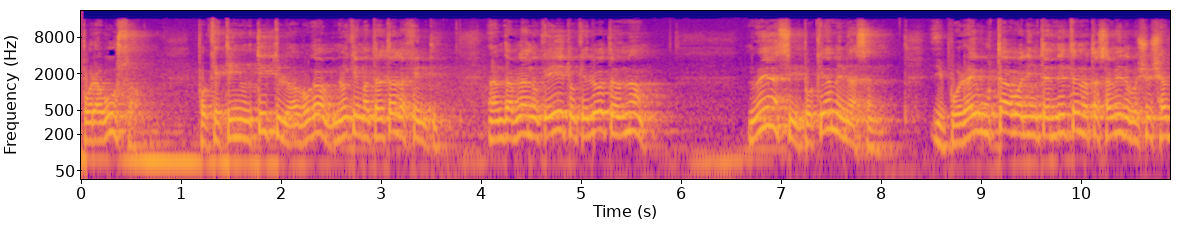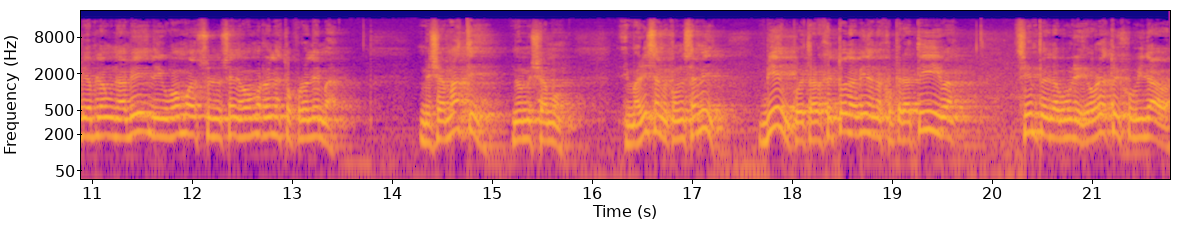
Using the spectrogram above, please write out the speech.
por abuso, porque tiene un título abogado, no hay que maltratar a la gente. Anda hablando que esto, que el otro, no. No es así, ¿por qué amenazan? Y por ahí Gustavo, el intendente, no está sabiendo, porque yo ya había hablado una vez, le digo, vamos a solucionar, vamos a arreglar estos problemas. ¿Me llamaste? No me llamó. Y Marisa me conoce a mí. Bien, porque trabajé toda la vida en la cooperativa, siempre laburé, ahora estoy jubilado.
